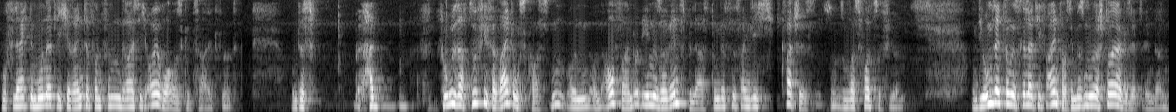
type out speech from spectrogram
wo vielleicht eine monatliche Rente von 35 Euro ausgezahlt wird. Und das hat verursacht so viel Verwaltungskosten und, und, Aufwand und eben eine Solvenzbelastung, dass das eigentlich Quatsch ist, so, sowas fortzuführen. Und die Umsetzung ist relativ einfach. Sie müssen nur das Steuergesetz ändern.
